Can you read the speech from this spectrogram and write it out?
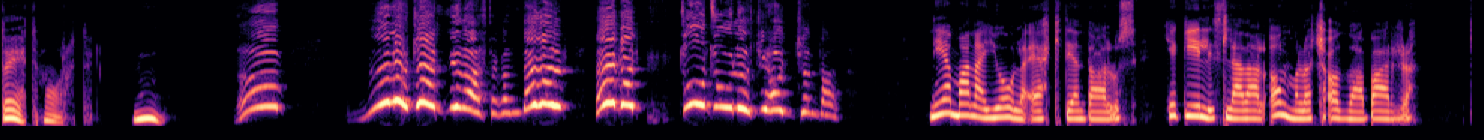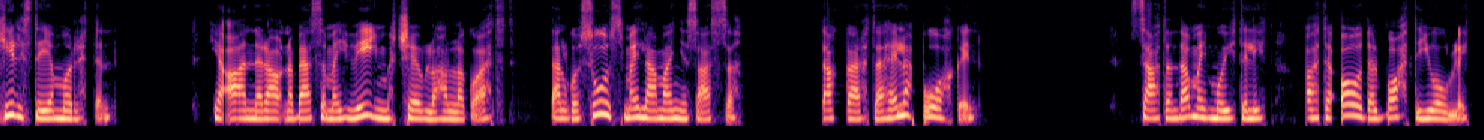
teet morten. Mm. No, minä tjent nidastakan. Tägal, tägal, suusuulusti hodjan täällä. Nie mana joula ähtien taalus ja kiilislädal olmalots oddaa barra. Kirste ja murten. Ja Anne rauna päässä mai viimat seula hallakoet. Talgo suus meillä manja saassa. Takkarta heillä puohkin. Saatan tamai muistelit, että oodal pohti joulit.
